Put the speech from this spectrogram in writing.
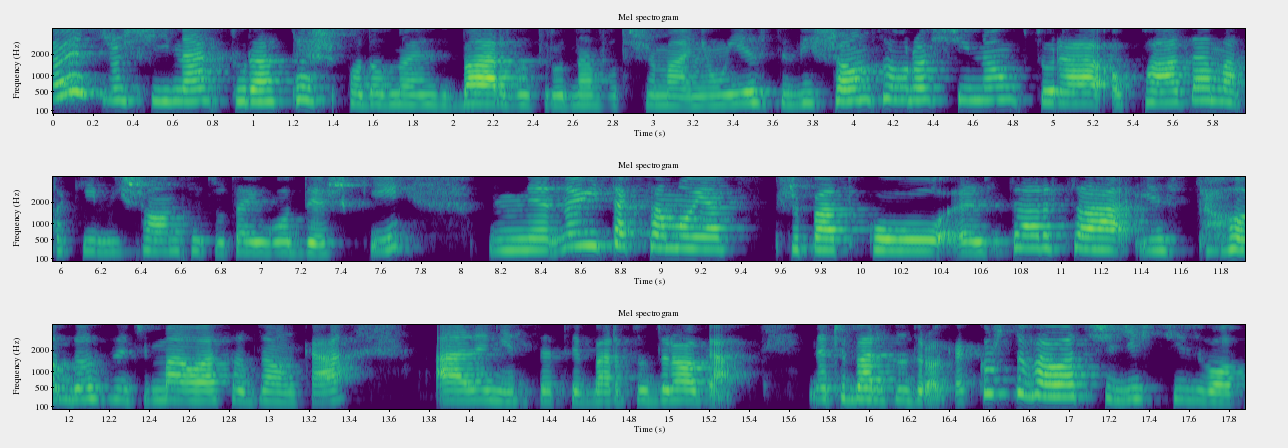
To jest roślina, która też podobno jest bardzo trudna w utrzymaniu. Jest wiszącą rośliną, która opada, ma takie wiszące tutaj łodyżki. No i tak samo jak w przypadku e, starca, jest to dosyć mała sadzonka, ale niestety bardzo droga. Znaczy bardzo droga. Kosztowała 30 zł.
